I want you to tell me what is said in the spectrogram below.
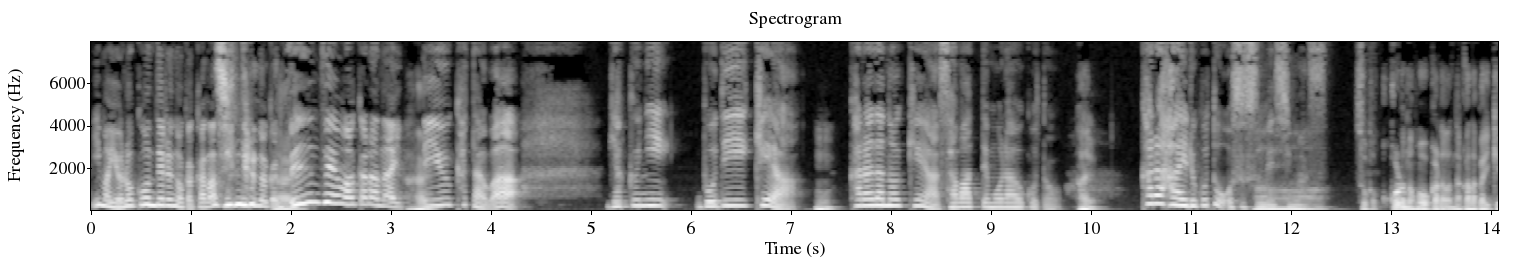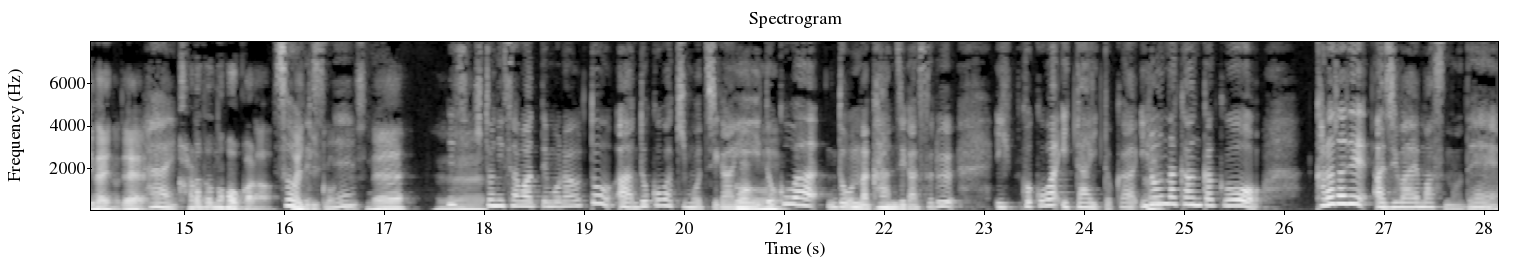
今喜んでるのか悲しんでるのか、はい全然わからないっていう方は、逆にボディケア、うん。体のケア、触ってもらうことはい。から入ることをお勧めします。そうか、心の方からはなかなかいけないので、はい体の方から入っていくわけですね。へでー人に触ってもらうと、あ、どこは気持ちがいい、うんうんどこはどんな感じがする、いここは痛いとか、いろんな感覚を体で味わえますので、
